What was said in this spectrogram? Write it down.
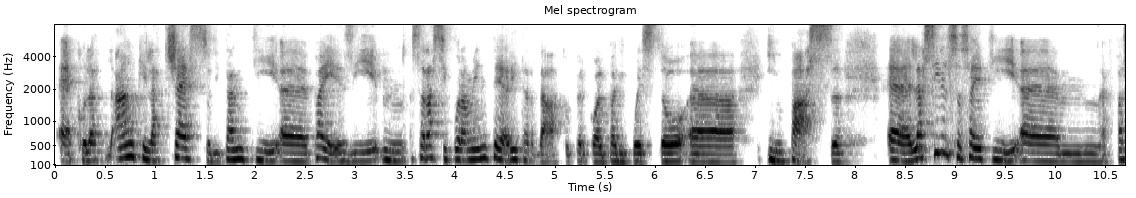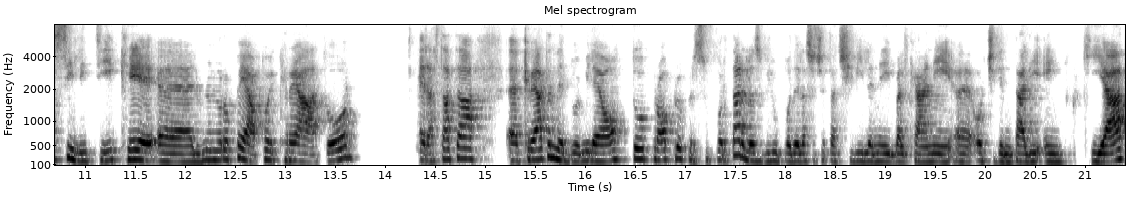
ecco, la, anche l'accesso di tanti tanti eh, paesi mh, sarà sicuramente ritardato per colpa di questo eh, impasse. Eh, la Civil Society ehm, Facility che eh, l'Unione Europea ha poi creato era stata eh, creata nel 2008 proprio per supportare lo sviluppo della società civile nei Balcani eh, occidentali e in Turchia,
